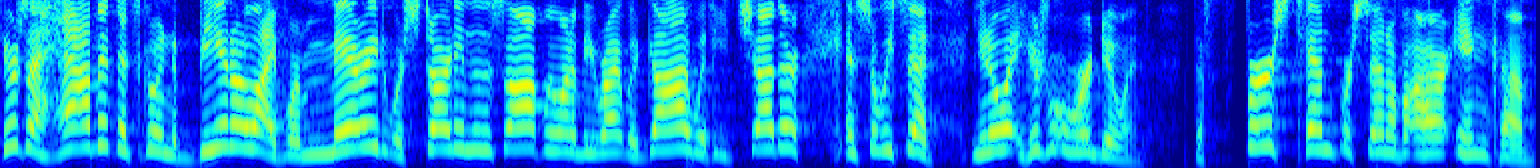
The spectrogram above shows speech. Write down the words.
Here's a habit that's going to be in our life. We're married, we're starting this off, we want to be right with God, with each other. And so we said, you know what? Here's what we're doing. The first 10% of our income,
